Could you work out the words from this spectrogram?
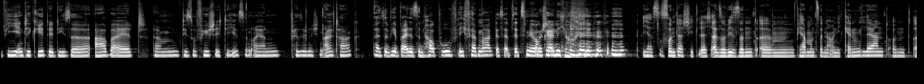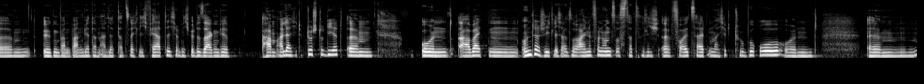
wie integriert ihr diese Arbeit, ähm, die so vielschichtig ist, in euren persönlichen Alltag? Also wir beide sind hauptberuflich vermarkt, deshalb setzen wir okay. wahrscheinlich auch. ja, es ist unterschiedlich. Also wir sind, ähm, wir haben uns in der Uni kennengelernt und ähm, irgendwann waren wir dann alle tatsächlich fertig. Und ich würde sagen, wir haben alle Architektur studiert ähm, und arbeiten unterschiedlich. Also eine von uns ist tatsächlich äh, Vollzeit im Architekturbüro und ähm,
